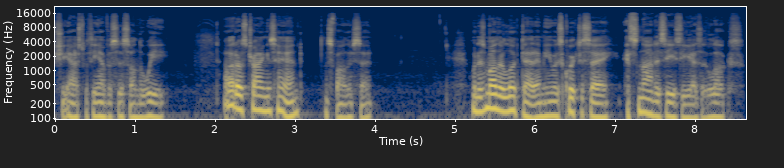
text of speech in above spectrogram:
she asked with the emphasis on the we. Otto's trying his hand, his father said. When his mother looked at him, he was quick to say, It's not as easy as it looks.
